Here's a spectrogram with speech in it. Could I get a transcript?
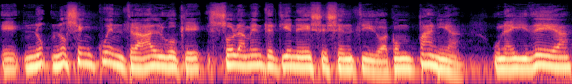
eh, no, no se encuentra algo que solamente tiene ese sentido, acompaña una idea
